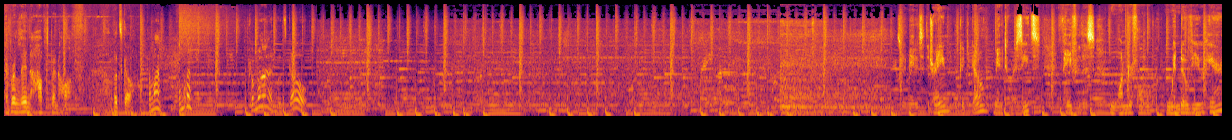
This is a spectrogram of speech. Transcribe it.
the Berlin Hauptbahnhof. Let's go. Come on, come on. Come on, let's go. Train, good to go. Made it to our seats, paid for this wonderful window view here,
